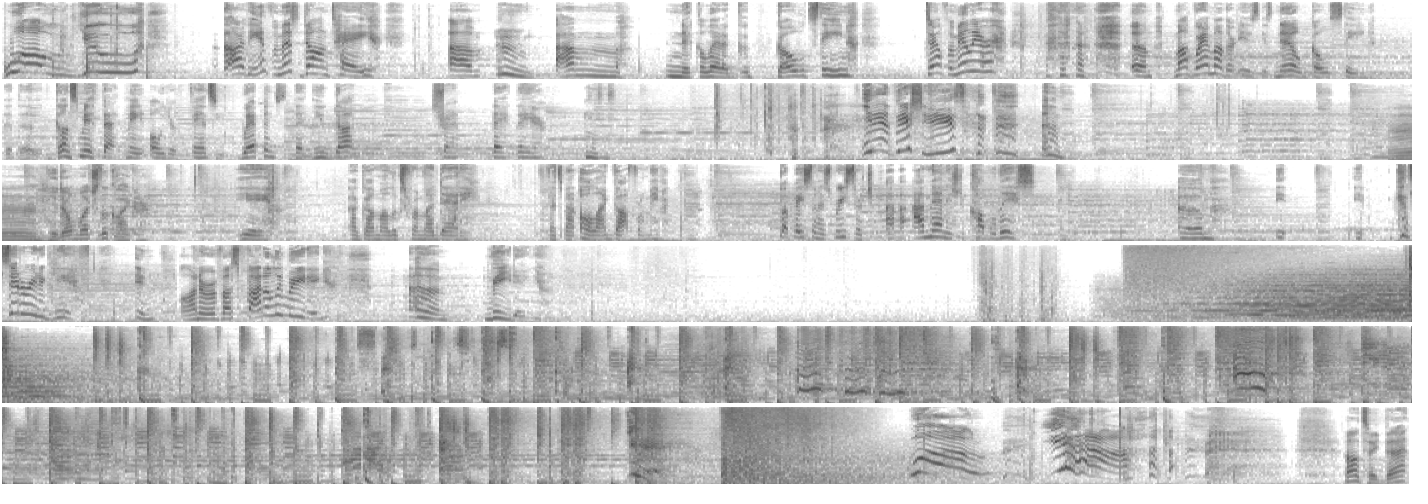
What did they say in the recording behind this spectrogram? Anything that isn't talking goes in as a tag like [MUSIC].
Whoa, you are the infamous Dante. Um, I'm [CLEARS THROAT] Nicoletta G Goldstein. Sound familiar? [LAUGHS] um, my grandmother is, is Nell Goldstein, the, the gunsmith that made all your fancy weapons that you got strapped back there. [LAUGHS] yeah, there she is! [LAUGHS] mm, you don't much look like her. Yeah, I got my looks from my daddy. That's about all I got from him. But based on his research, I, I managed to cobble this. Um, it, it, consider it a gift in honor of us finally meeting. Um, meeting. I'll take that.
